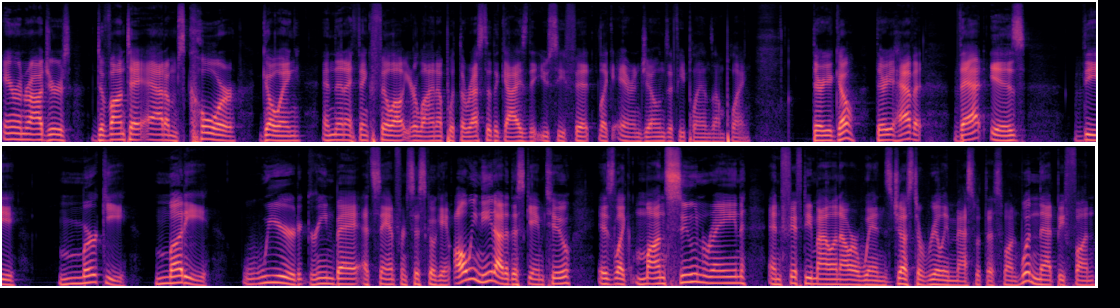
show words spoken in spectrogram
Aaron Rodgers, Davante Adams core going, and then I think fill out your lineup with the rest of the guys that you see fit, like Aaron Jones if he plans on playing. There you go. There you have it. That is the murky, muddy, weird Green Bay at San Francisco game. All we need out of this game, too, is like monsoon rain and 50 mile an hour winds just to really mess with this one. Wouldn't that be fun?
